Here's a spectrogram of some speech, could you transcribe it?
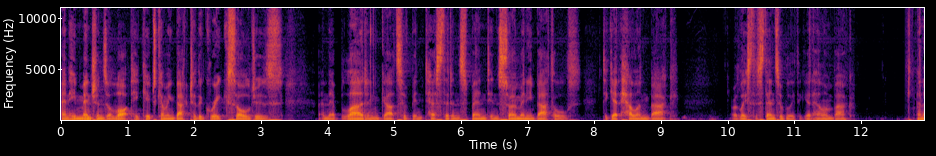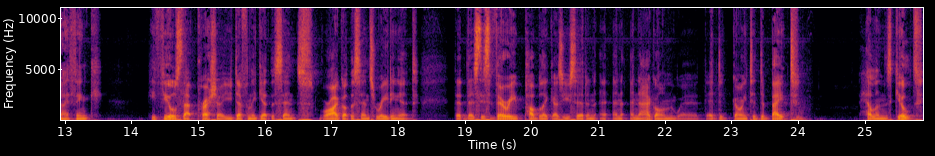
and he mentions a lot, he keeps coming back to the Greek soldiers and their blood and guts have been tested and spent in so many battles to get Helen back, or at least ostensibly to get Helen back. And I think he feels that pressure. You definitely get the sense, or I got the sense reading it, that there's this very public, as you said, an, an, an agon where they're de- going to debate Helen's guilt.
